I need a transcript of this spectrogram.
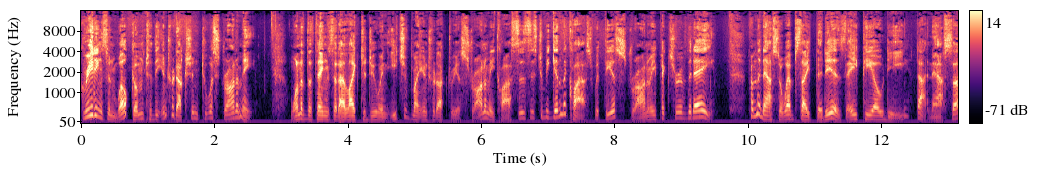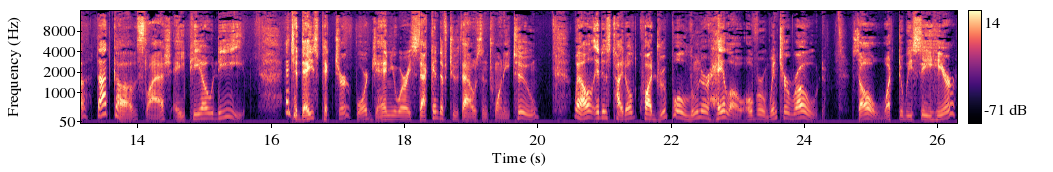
Greetings and welcome to the introduction to astronomy. One of the things that I like to do in each of my introductory astronomy classes is to begin the class with the astronomy picture of the day from the NASA website that is apod.nasa.gov apod. And today's picture for January 2nd of 2022. Well, it is titled quadruple lunar halo over winter road. So what do we see here?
